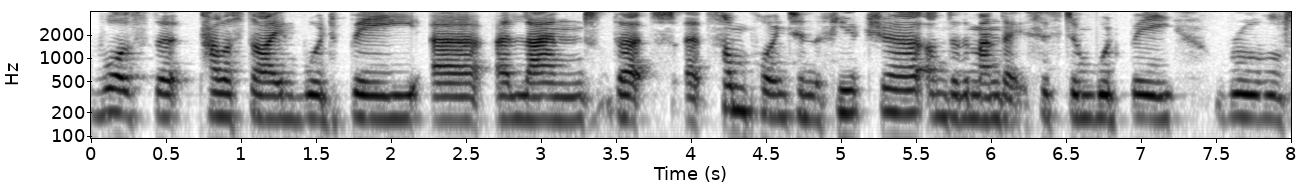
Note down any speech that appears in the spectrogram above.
was that Palestine would be uh, a land that at some point in the future, under the mandate system, would be ruled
